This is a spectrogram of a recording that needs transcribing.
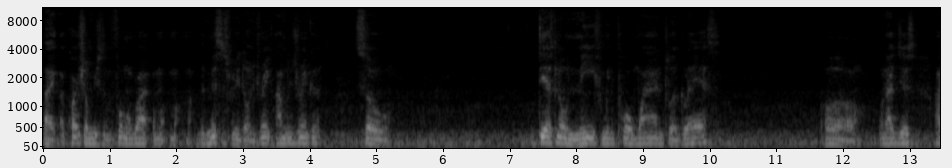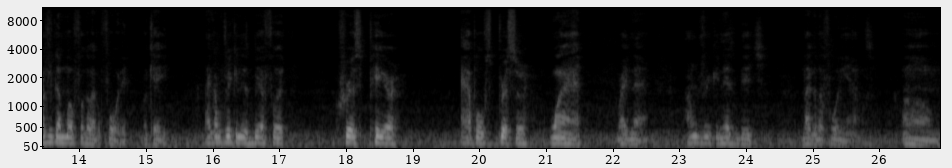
Like quite sure I mentioned before, my, my, my, my the missus really don't drink. I'm the drinker, so there's no need for me to pour wine into a glass. Or uh, when I just I drink that motherfucker like a forty. Okay, like I'm drinking this barefoot, crisp pear, apple spritzer wine right now. I'm drinking this bitch like a forty ounce. Um,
